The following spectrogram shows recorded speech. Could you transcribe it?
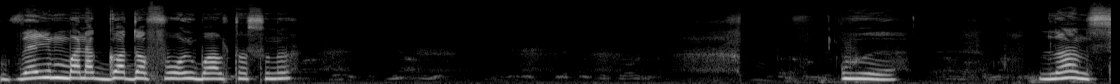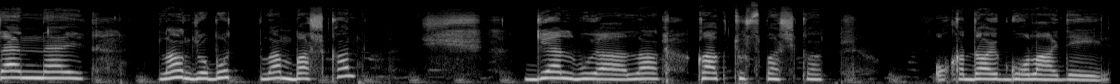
Verin bana God of War baltasını. Lan sen ne? Lan robot lan başkan. Şş, gel buraya lan kaktüs başkan. O kadar kolay değil.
